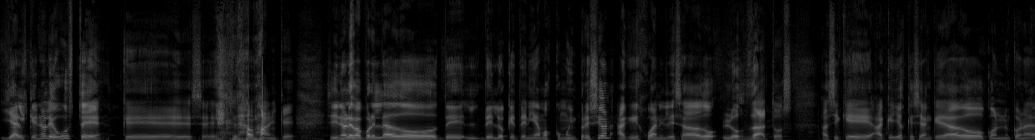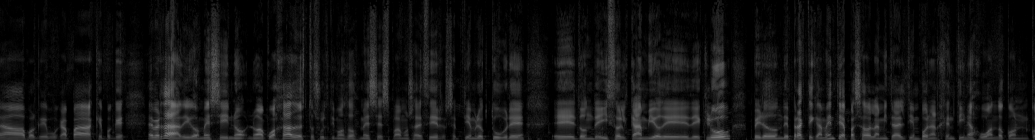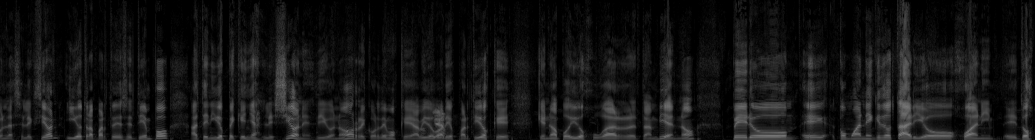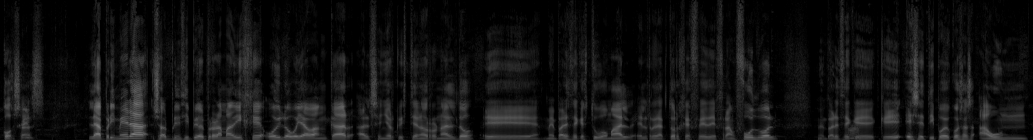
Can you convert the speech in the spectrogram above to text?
Y al que no le guste, que se la banque. Si no les va por el lado de, de lo que teníamos como impresión, aquí Juan les ha dado los datos. Así que aquellos que se han quedado con, con ah, porque capaz, que porque... Es verdad, digo, Messi no, no ha cuajado estos últimos dos meses, vamos a decir, septiembre, octubre, eh, donde hizo el cambio de, de club, pero donde prácticamente ha pasado la mitad del tiempo en Argentina jugando con, con la selección y otra parte de ese tiempo ha tenido pequeñas lesiones, digo, ¿no? Recordemos que ha habido Bien. varios partidos que, que no ha podido jugar tan bien, ¿no? Pero eh, como anecdotario, Juani, eh, dos cosas. La primera, yo al principio del programa dije, hoy lo voy a bancar al señor Cristiano Ronaldo. Eh, me parece que estuvo mal el redactor jefe de Fran Fútbol. Me parece Mm. que, que ese tipo de cosas a un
